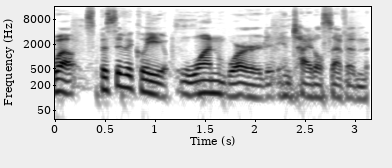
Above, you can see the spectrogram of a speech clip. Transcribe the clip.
Well, specifically, one word in Title VII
